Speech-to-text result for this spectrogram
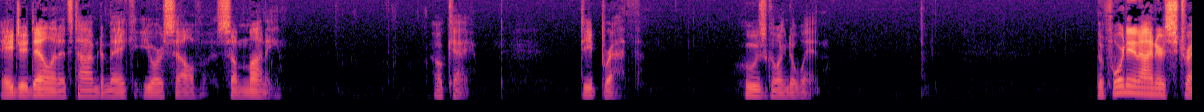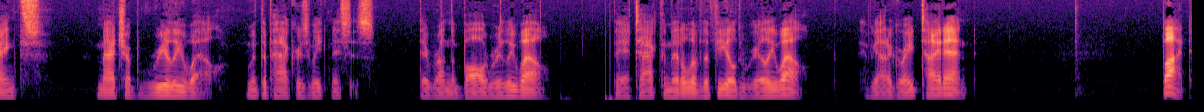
A.J. Dillon, it's time to make yourself some money. Okay. Deep breath. Who's going to win? The 49ers' strengths match up really well with the Packers' weaknesses. They run the ball really well. They attack the middle of the field really well. They've got a great tight end. But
